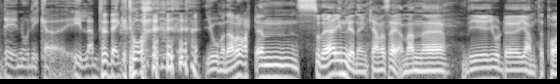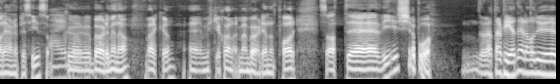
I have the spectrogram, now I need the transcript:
det är nog lika illa för bägge två. jo, men det har väl varit en sådär inledning kan jag väl säga. Men eh, vi gjorde jämnt ett par här nu precis och Nej, birdie menar jag, verkligen. Eh, mycket skönare med en birdie än ett par. Så att eh, vi kör på. Mm, Du rättar till där, det var du,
